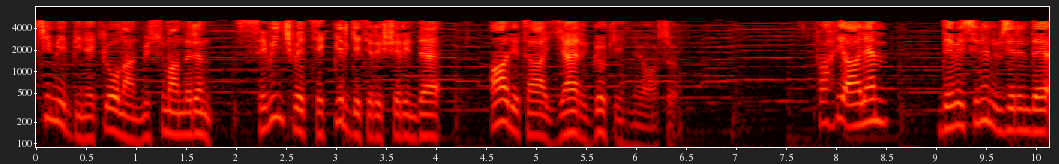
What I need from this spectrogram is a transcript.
kimi binekli olan Müslümanların sevinç ve tekbir getirişlerinde adeta yer gök inliyordu. Fahri Alem devesinin üzerinde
